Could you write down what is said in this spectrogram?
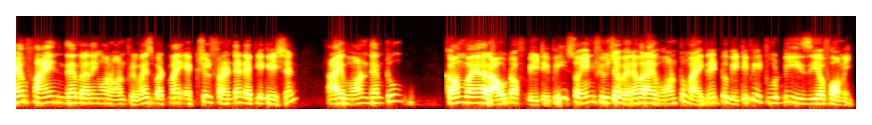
am fine them running on on-premise, but my actual front-end application, I want them to come via route of BTP. So in future, whenever I want to migrate to BTP, it would be easier for me.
